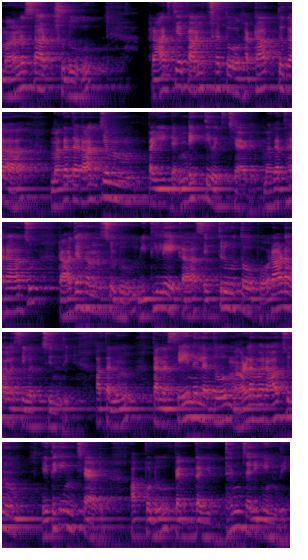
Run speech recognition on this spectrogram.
మానసాక్షుడు రాజ్యకాంక్షతో హఠాత్తుగా మగధ రాజ్యం పై దండెత్తి వచ్చాడు. మగధరాజు రాజహంసుడు విధి లేక శత్రువుతో పోరాడవలసి వచ్చింది. అతను తన సేనలతో మాళవరాజును ఎదిరించాడు. అప్పుడు పెద్ద యుద్ధం జరిగింది.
